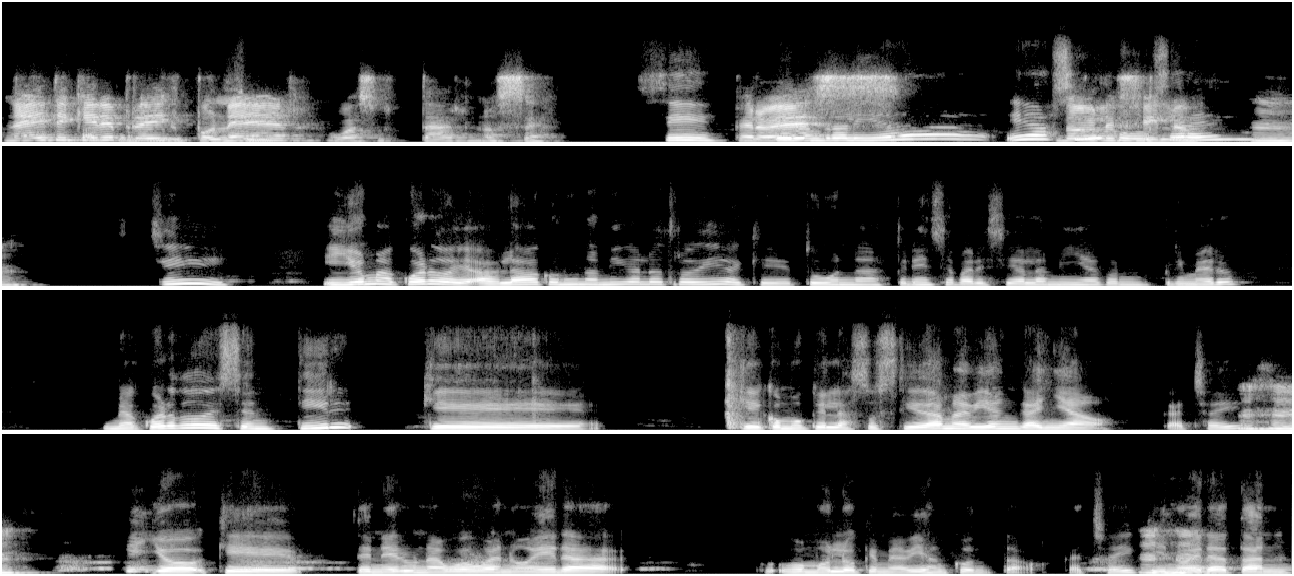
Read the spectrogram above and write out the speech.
Nadie te quiere predisponer o asustar, no sé. Sí, pero, en realidad es así. Doble filo. Mm. Sí, y yo me acuerdo, hablaba con una amiga el otro día que tuvo una experiencia parecida a la mía con el primero, y me acuerdo de sentir que, que como que la sociedad me había engañado, ¿cachai? Que yo, que tener una hueva no era como lo que me habían contado, ¿cachai? Que no era tan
